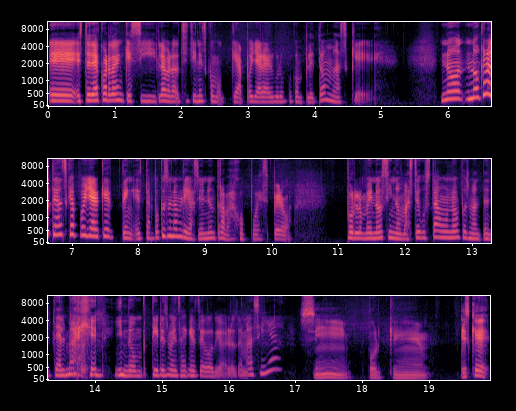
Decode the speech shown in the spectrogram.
Eh, estoy de acuerdo en que sí, la verdad, sí tienes como que apoyar al grupo completo, más que... No, no que lo tengas que apoyar, que eh, tampoco es una obligación ni un trabajo, pues, pero por lo menos si nomás te gusta uno, pues mantente al margen y no tires mensajes de odio a los demás y ya. Sí, porque es que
